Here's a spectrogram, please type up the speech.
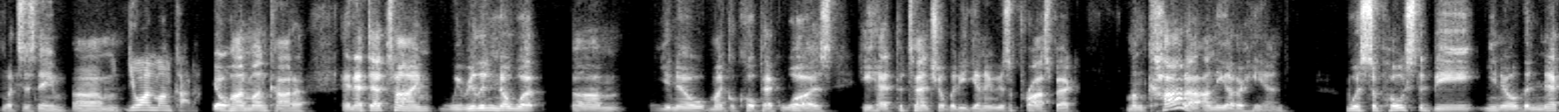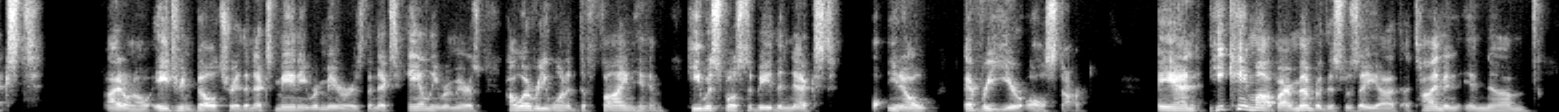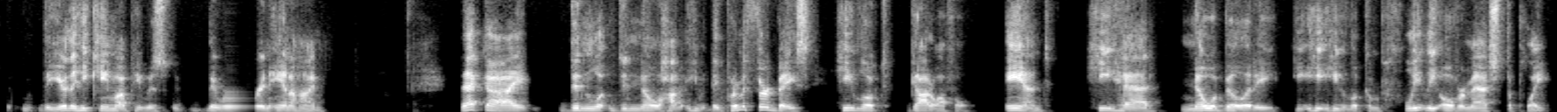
what's his name, um, Yoan Moncada. Yoan Moncada, and at that time we really didn't know what um, you know Michael Kopech was he had potential, but again, he was a prospect. Moncada, on the other hand, was supposed to be, you know, the next, I don't know, Adrian Beltre, the next Manny Ramirez, the next Hanley Ramirez, however you want to define him. He was supposed to be the next, you know, every year All Star. And he came up. I remember this was a uh, a time in in um, the year that he came up. He was they were in Anaheim. That guy didn't look didn't know how to, he they put him at third base. He looked god awful, and he had no ability. He he, he looked completely overmatched the plate.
